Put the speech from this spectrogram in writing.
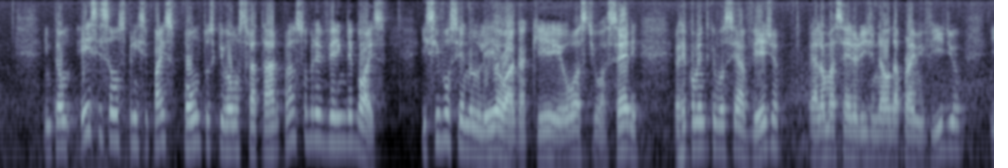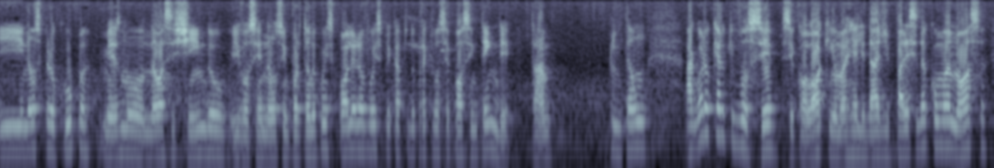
Então, esses são os principais pontos que vamos tratar para sobreviver em The Boys. E se você não leu a HQ ou assistiu a série, eu recomendo que você a veja. Ela é uma série original da Prime Video e não se preocupa, mesmo não assistindo e você não se importando com spoiler, eu vou explicar tudo para que você possa entender, tá? Então, agora eu quero que você se coloque em uma realidade parecida com a nossa.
